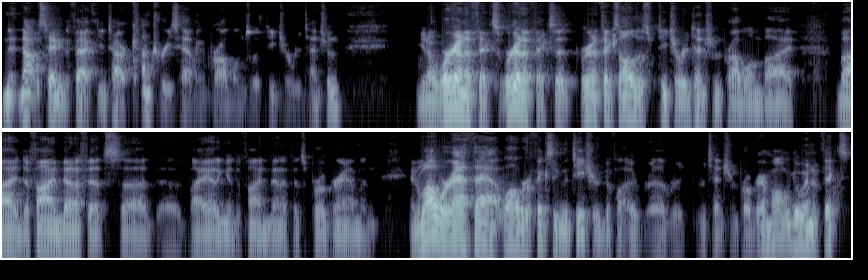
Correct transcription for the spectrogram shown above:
notwithstanding the fact the entire country is having problems with teacher retention. You know, we're going to fix. We're to fix it. We're going to fix all this teacher retention problem by by defined benefits uh, uh, by adding a defined benefits program and and while we're at that while we're fixing the teacher defi- uh, re- retention program why don't we go in and fix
